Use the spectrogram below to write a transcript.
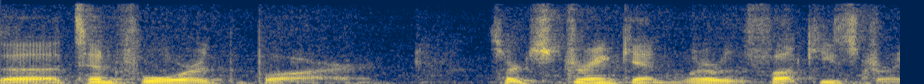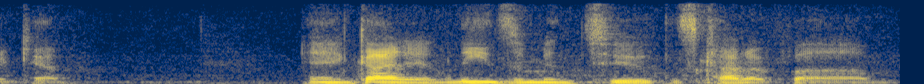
uh, Ten Forward at the bar, starts drinking whatever the fuck he's drinking, and Guinan leads him into this kind of um,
